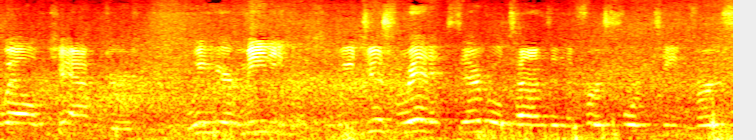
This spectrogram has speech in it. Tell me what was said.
12 chapters, we hear meaningless. We just read it several times in the first 14 verses.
